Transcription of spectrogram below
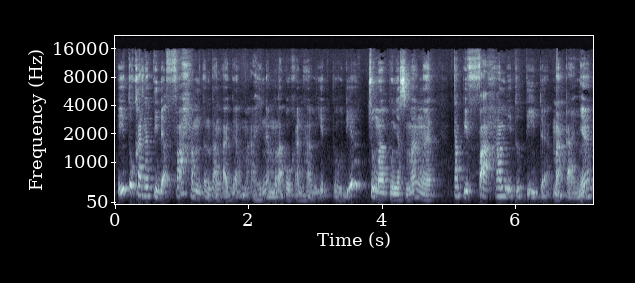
itu karena tidak faham tentang agama akhirnya melakukan hal itu. Dia cuma punya semangat, tapi faham itu tidak. Makanya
